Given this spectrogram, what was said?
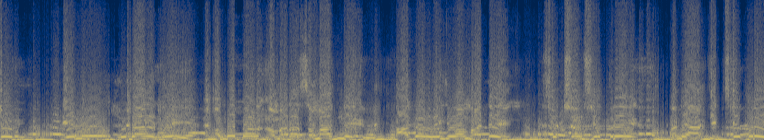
છે. એનું ઉદાહરણ લઈ અમે પણ અમારા સમાજને આગળ લઈ જવા માટે શિક્ષણ ક્ષેત્રે અને આર્થિક ક્ષેત્રે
